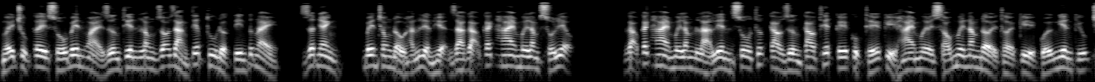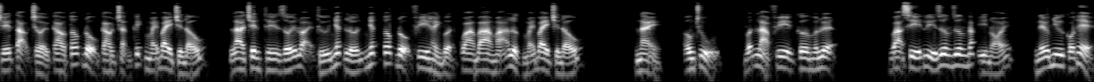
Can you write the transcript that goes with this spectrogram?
mấy chục cây số bên ngoài dương thiên long rõ ràng tiếp thu được tin tức này rất nhanh bên trong đầu hắn liền hiện ra gạo cách hai mươi lăm số liệu gạo cách 25 là liên xô thức cao dương cao thiết kế cục thế kỷ 20-60 năm đời thời kỳ cuối nghiên cứu chế tạo trời cao tốc độ cao chặn kích máy bay chiến đấu, là trên thế giới loại thứ nhất lớn nhất tốc độ phi hành vượt qua ba mã lực máy bay chiến đấu. Này, ông chủ, vẫn là phi cơ huấn luyện. Vạ sĩ Lý Dương Dương đắc ý nói, nếu như có thể,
